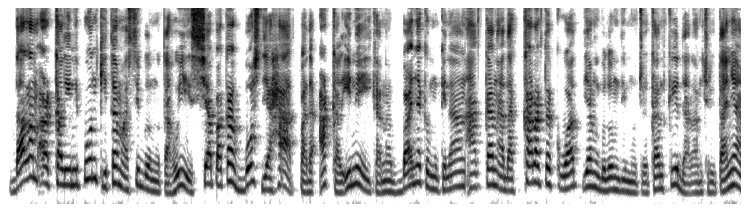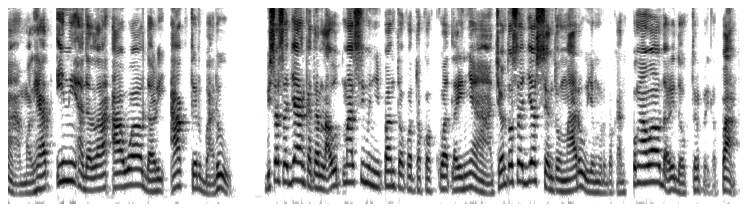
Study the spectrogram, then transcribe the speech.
Dalam arc kali ini pun kita masih belum mengetahui siapakah bos jahat pada arc kali ini karena banyak kemungkinan akan ada karakter kuat yang belum dimunculkan ke dalam ceritanya. Melihat ini adalah awal dari arc terbaru. Bisa saja Angkatan Laut masih menyimpan tokoh-tokoh kuat lainnya. Contoh saja Sentomaru yang merupakan pengawal dari Dr. Pegapang.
